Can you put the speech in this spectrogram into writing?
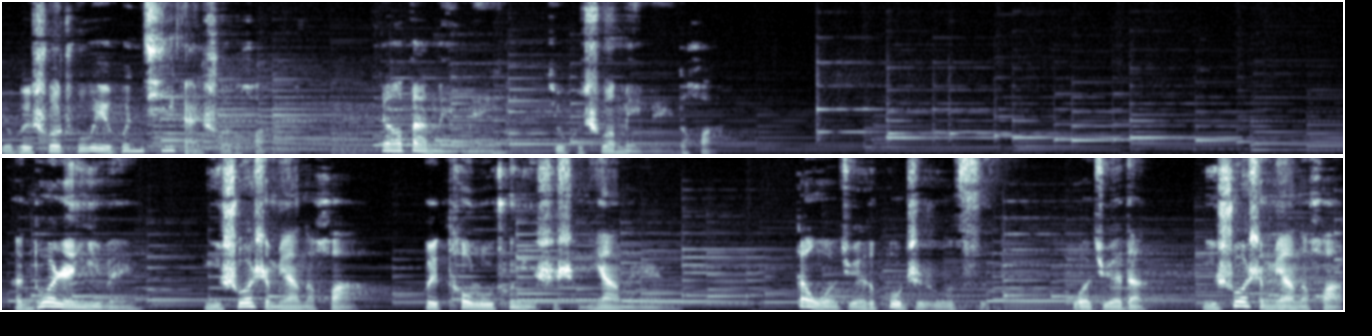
也会说出未婚妻该说的话，要扮美眉就会说美眉的话。很多人以为你说什么样的话会透露出你是什么样的人，但我觉得不止如此。我觉得你说什么样的话，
